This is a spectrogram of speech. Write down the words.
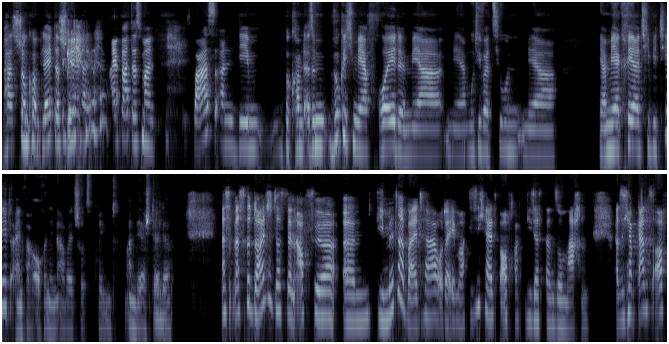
passt schon komplett. Das Schöne ist einfach, dass man Spaß an dem bekommt. Also wirklich mehr Freude, mehr, mehr Motivation, mehr, ja, mehr Kreativität einfach auch in den Arbeitsschutz bringt an der Stelle. Was, was bedeutet das denn auch für ähm, die Mitarbeiter oder eben auch die Sicherheitsbeauftragten, die das dann so machen? Also ich habe ganz oft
